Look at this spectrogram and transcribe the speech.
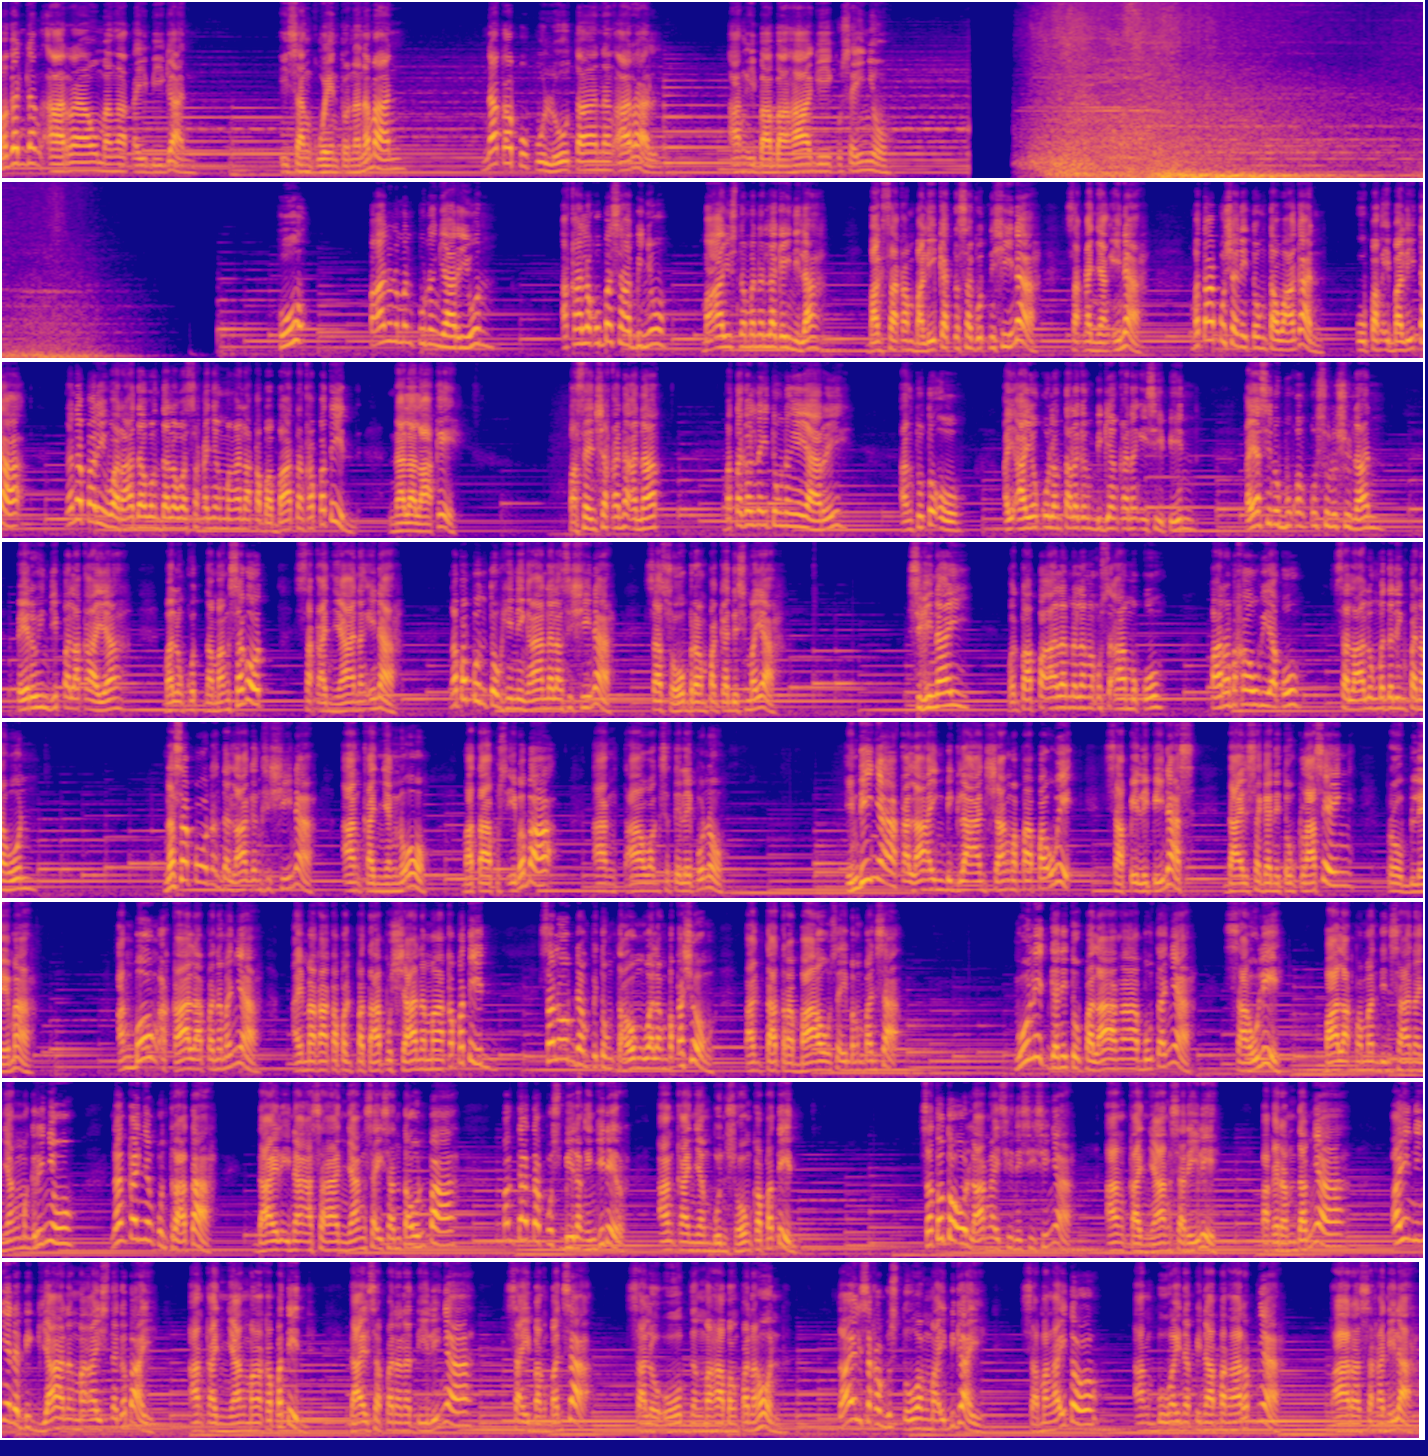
Magandang araw mga kaibigan. Isang kwento na naman, nakapupulutan ng aral ang ibabahagi ko sa inyo. Ho, paano naman po nangyari yun? Akala ko ba sabi nyo, maayos naman ang lagay nila. Bagsak ang balikat na sagot ni Sheena sa kanyang ina. Matapos siya nitong tawagan upang ibalita na napariwara daw ang dalawa sa kanyang mga nakababatang kapatid na lalaki. Pasensya ka na anak, matagal na itong nangyayari. Ang totoo ay ayaw ko lang talagang bigyan ka ng isipin. Kaya sinubukan ko solusyonan. Pero hindi pala kaya. Malungkot namang sagot sa kanya ng ina. Napabuntong hininga na lang si Sheena sa sobrang pagkadismaya. Sige nay, magpapaalam na lang ako sa amo ko para makauwi ako sa lalong madaling panahon. Nasa po ng dalagang si Sheena ang kanyang noo matapos ibaba ang tawag sa telepono. Hindi niya akalaing biglaan siyang mapapauwi sa Pilipinas dahil sa ganitong klaseng problema. Ang buong akala pa naman niya ay makakapagpatapos siya ng mga kapatid sa loob ng pitong taong walang bakasyong pagtatrabaho sa ibang bansa. Ngunit ganito pala ang aabutan niya. Sa huli, balak pa man din sana niyang mag-renew ng kanyang kontrata dahil inaasahan niyang sa isang taon pa pagtatapos bilang engineer ang kanyang bunsong kapatid. Sa totoo lang ay sinisisi niya ang kanyang sarili. Pakiramdam niya ay hindi niya nabigyan ng maayos na gabay ang kanyang mga kapatid dahil sa pananatili niya sa ibang bansa sa loob ng mahabang panahon dahil sa kagustuhang maibigay sa mga ito ang buhay na pinapangarap niya para sa kanila.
